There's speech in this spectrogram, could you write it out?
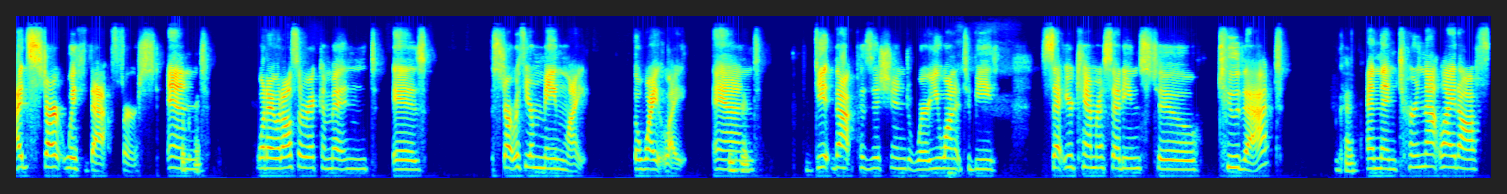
i'd start with that first and what i would also recommend is start with your main light the white light and get that positioned where you want it to be set your camera settings to to that Okay. and then turn that light off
